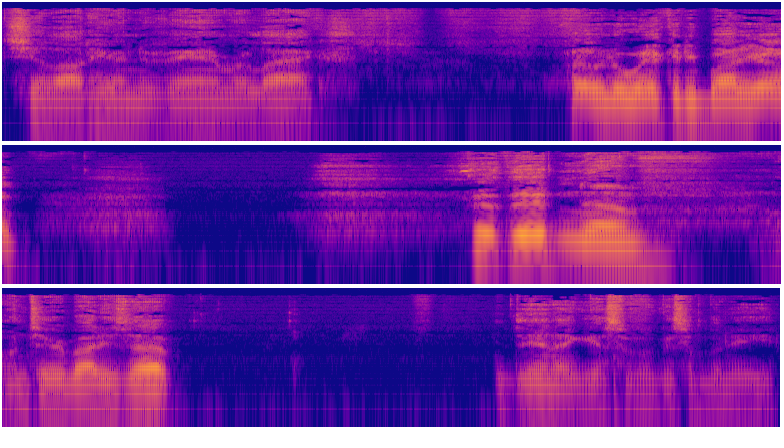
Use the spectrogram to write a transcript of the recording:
chill out here in the van and relax. I don't wake anybody up. And then, um, once everybody's up, then I guess we'll get something to eat.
